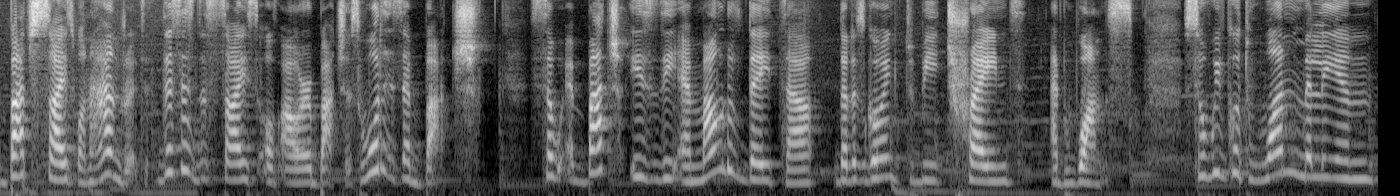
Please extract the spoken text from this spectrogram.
Batch size 100. This is the size of our batches. What is a batch? So a batch is the amount of data that is going to be trained at once. So we've got 1 million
